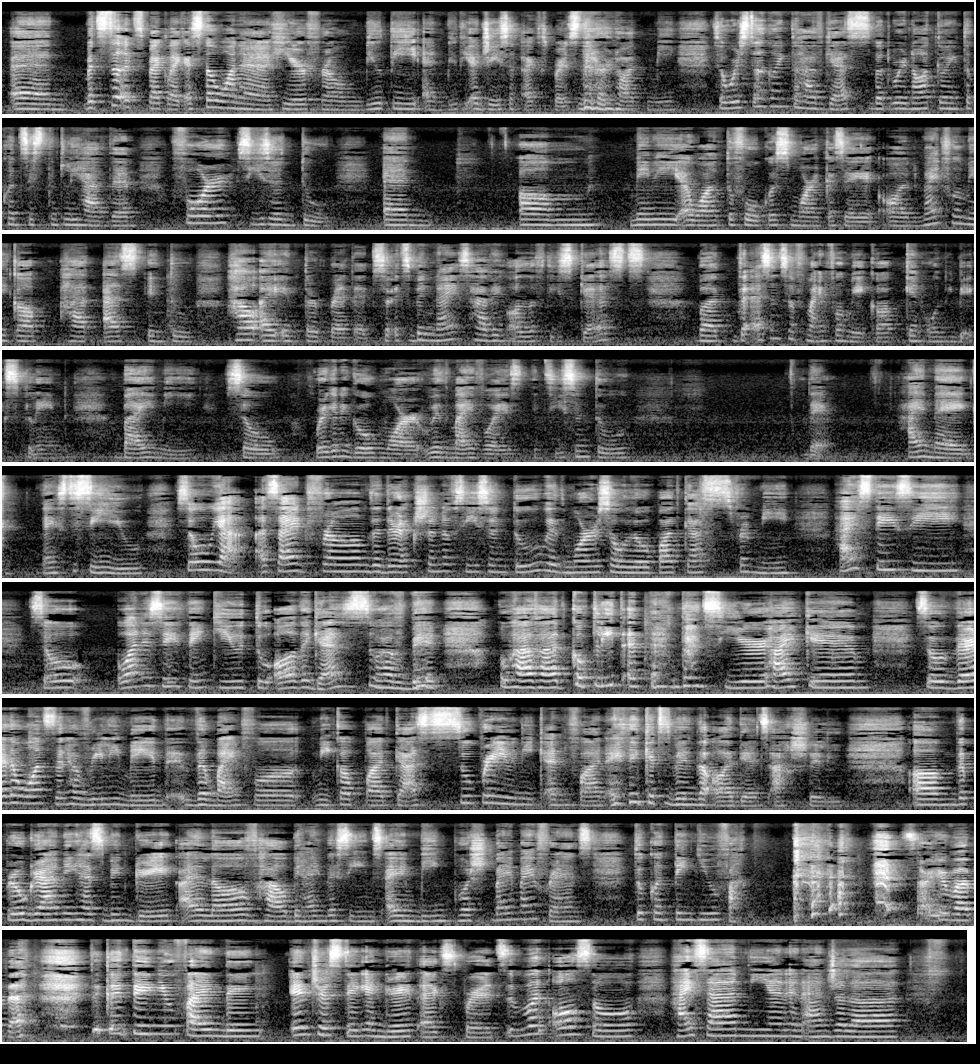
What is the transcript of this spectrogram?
and but still expect like I still want to hear from beauty and beauty adjacent experts that are not me. So we're still going to have guests, but we're not going to consistently have them for season 2. And um maybe I want to focus more kasi on mindful makeup as into how I interpret it. So it's been nice having all of these guests but the essence of mindful makeup can only be explained by me. So we're gonna go more with my voice in season two. There. Hi, Meg. Nice to see you. So, yeah, aside from the direction of season two with more solo podcasts from me, hi, Stacy. So, want to say thank you to all the guests who have been who have had complete attendance here. Hi, Kim. So they're the ones that have really made the Mindful Makeup podcast super unique and fun. I think it's been the audience actually. Um, the programming has been great. I love how behind the scenes I am being pushed by my friends to continue fa- Sorry about that. To continue finding interesting and great experts. But also, hi Sam, Nian, and Angela.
